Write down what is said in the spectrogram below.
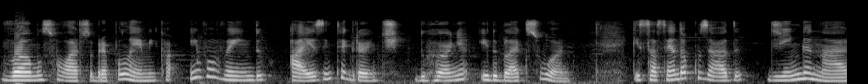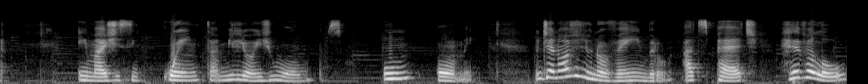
vamos falar sobre a polêmica envolvendo a ex-integrante do Hernia e do Black Swan, que está sendo acusada de enganar em mais de 50 milhões de wons um homem. No dia 9 de novembro, a Dispatch revelou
